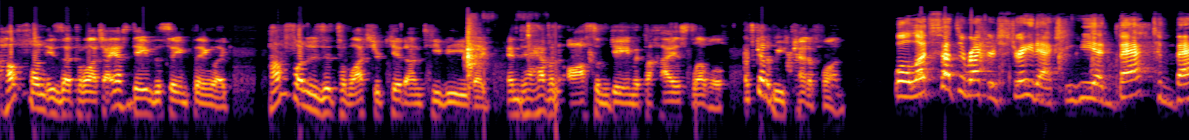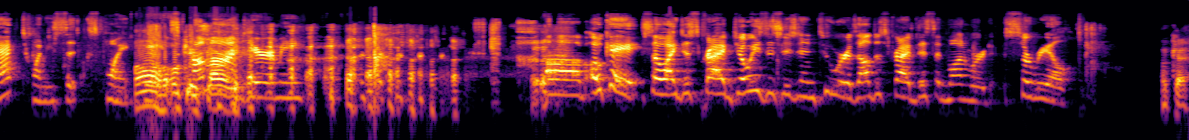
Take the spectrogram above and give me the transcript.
How fun is that to watch? I asked Dave the same thing. Like, how fun is it to watch your kid on TV, like, and to have an awesome game at the highest level? That's got to be kind of fun. Well, let's set the record straight. Actually, he had back to back twenty six point. Oh, games. okay, Come sorry. on, Jeremy. um, okay, so I described Joey's decision in two words. I'll describe this in one word: surreal. okay.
